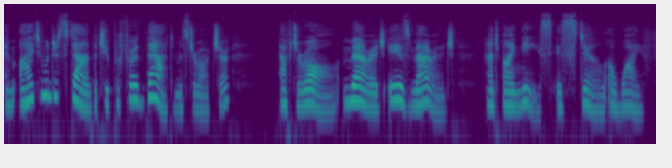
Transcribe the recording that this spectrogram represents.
"Am I to understand that you prefer that, Mr. Archer? After all, marriage is marriage, and my niece is still a wife."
